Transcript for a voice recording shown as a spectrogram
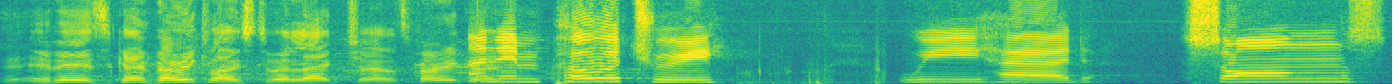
It is getting very close to a lecture. That's very good. and in poetry, we had songs.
